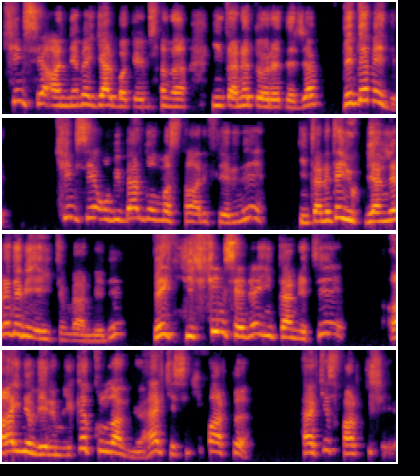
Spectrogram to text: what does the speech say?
kimse anneme gel bakayım sana internet öğreteceğim de demedi. Kimse o biber dolması tariflerini internete yükleyenlere de bir eğitim vermedi. Ve hiç kimse de interneti aynı verimlilikle kullanmıyor. Herkesinki farklı. Herkes farklı şey,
